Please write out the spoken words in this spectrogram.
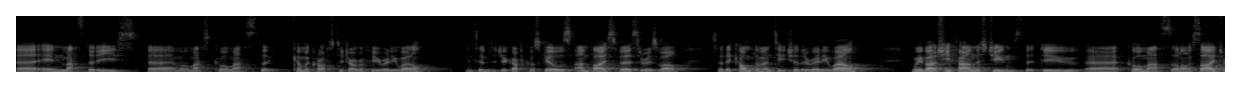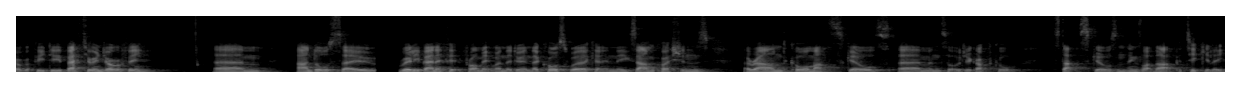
uh, in math studies um, or maths core maths that come across to geography really well in terms of geographical skills, and vice versa as well. So they complement each other really well. We've actually found the students that do uh, core maths alongside geography do better in geography um, and also really benefit from it when they're doing their coursework and in the exam questions around core maths skills um, and sort of geographical stat skills and things like that particularly.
